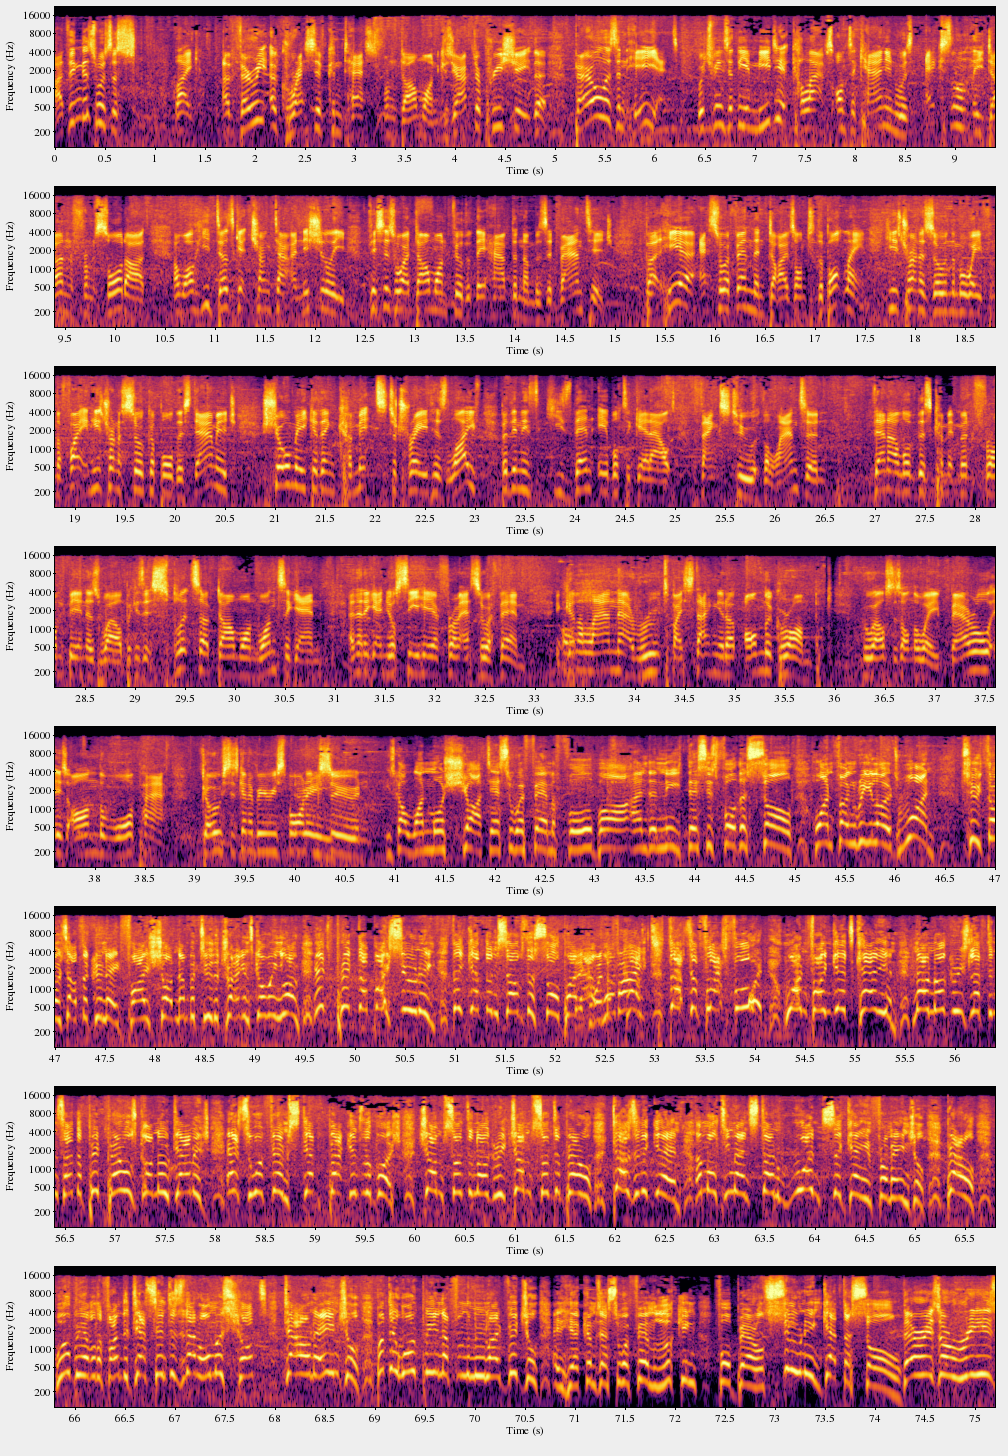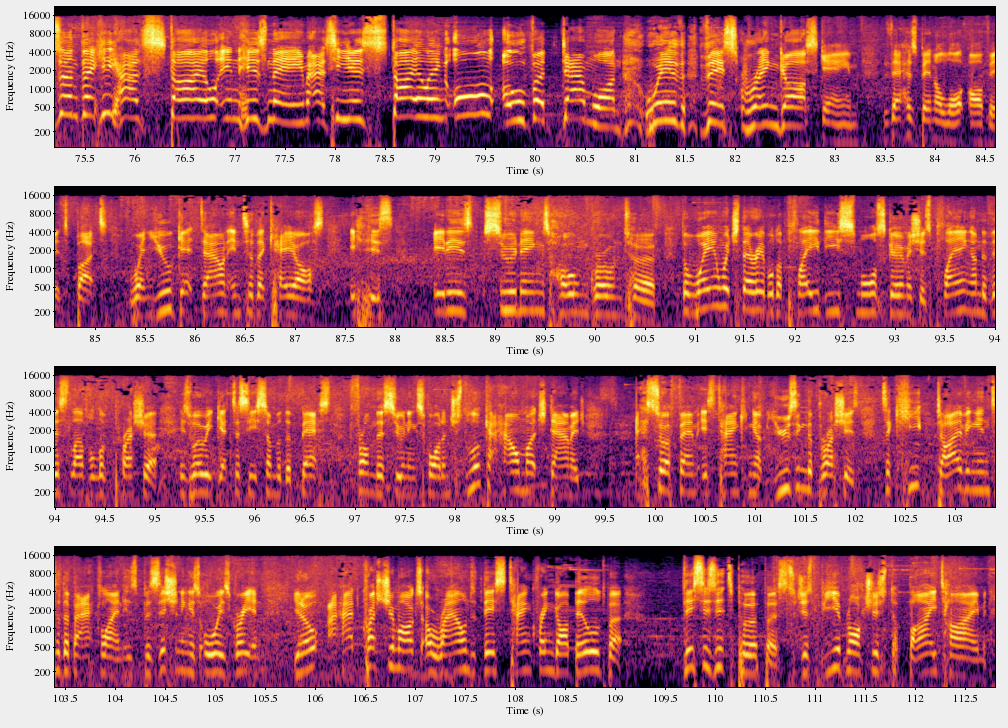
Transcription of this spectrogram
I think this was a like a very aggressive contest from Damwon because you have to appreciate that Beryl isn't here yet, which means that the immediate collapse onto Canyon was excellently done from SwordArt. And while he does get chunked out initially, this is where Damwon feel that they have the numbers advantage. But here, SOFM then dives onto the bot lane. He's trying to zone them away from the fight and he's trying to soak up all this damage. Showmaker then commits to trade his life, but then he's, he's then able to get out thanks to the Lantern. Then I love this commitment from Bin as well because it splits up Damwon once again. And then again, you'll see here from SOFM. Gonna oh. land that root by stacking it up on the Gromp. Who else is on the way? Beryl is on the warpath. Ghost is going to be respawning soon. He's got one more shot. SOFM, a full bar underneath. This is for the soul. Huan Feng reloads. One, two, throws out the grenade. Fire shot number two. The dragon's going low. It's picked up by Suning. They get themselves the soul but They can win the fight. Left inside the pit. Beryl's got no damage. SOFM steps back into the bush. Jumps onto Nuguri. Jumps onto Beryl. Does it again. A multi-man stun once again from Angel. Beryl will be able to find the death centers. And that almost shots down Angel. But there won't be enough from the Moonlight Vigil. And here comes SOFM looking for Beryl. Suning get the soul. There is a reason that he has style in his name as he is styling all over one with this Rengar. This game, there has been a lot of it, but when you get down into the chaos, it is it is Suning's homegrown turf. The way in which they're able to play these small skirmishes, playing under this level of pressure, is where we get to see some of the best from this Suning squad. And just look at how much damage SOFM is tanking up, using the brushes to keep diving into the backline. His positioning is always great. And, you know, I had question marks around this tank Rengar build, but this is its purpose, to just be obnoxious, to buy time,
